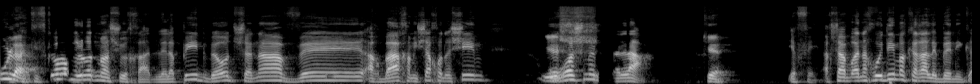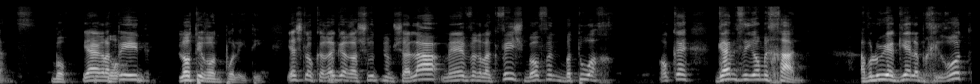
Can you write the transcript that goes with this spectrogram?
אולי. תזכור אבל עוד משהו אחד, ללפיד בעוד שנה וארבעה, חמישה חודשים, יש... הוא ראש ממשלה. כן. יפה. עכשיו, אנחנו יודעים מה קרה לבני גנץ. בוא, יאיר טוב. לפיד לא טירון פוליטי. יש לו כרגע ראשות ממשלה מעבר לכביש באופן בטוח, אוקיי? גם אם זה יום אחד. אבל הוא יגיע לבחירות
